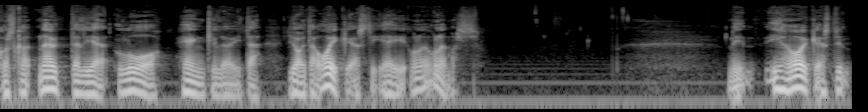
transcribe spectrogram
koska näyttelijä luo henkilöitä, joita oikeasti ei ole olemassa. Niin ihan oikeasti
